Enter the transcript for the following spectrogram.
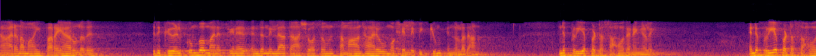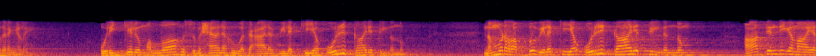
കാരണമായി പറയാറുള്ളത് ഇത് കേൾക്കുമ്പോൾ മനസ്സിന് എന്തെന്നില്ലാത്ത ആശ്വാസവും സമാധാനവും ഒക്കെ ലഭിക്കും എന്നുള്ളതാണ്. എന്റെ പ്രിയപ്പെട്ട സഹോദരങ്ങളെ എന്റെ പ്രിയപ്പെട്ട സഹോദരങ്ങളെ ഒരിക്കലും അള്ളാഹു സുബാനഹുവ ആല വിലക്കിയ ഒരു കാര്യത്തിൽ നിന്നും നമ്മുടെ റബ്ബ് വിലക്കിയ ഒരു കാര്യത്തിൽ നിന്നും ആത്യന്തികമായ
